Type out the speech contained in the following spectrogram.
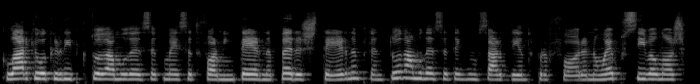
claro que eu acredito que toda a mudança começa de forma interna para externa, portanto, toda a mudança tem que começar de dentro para fora. Não é possível nós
